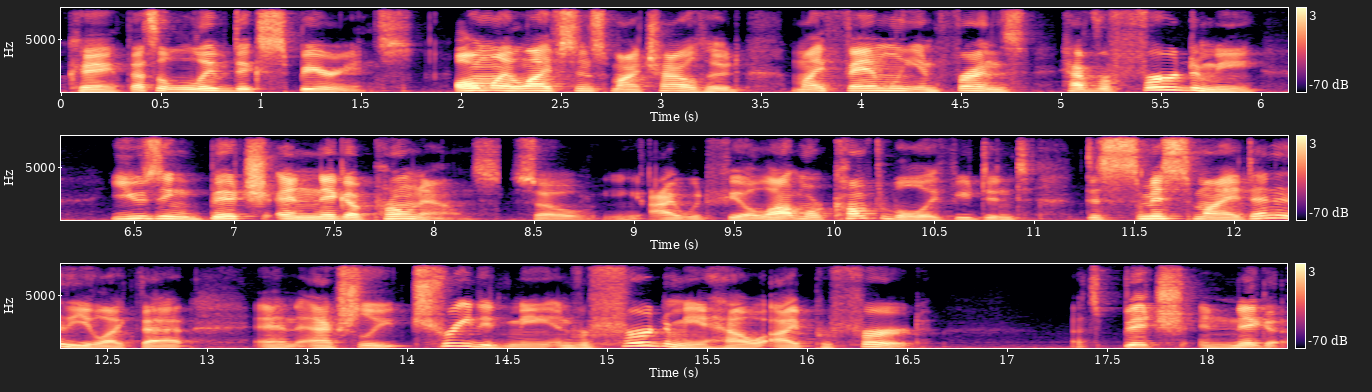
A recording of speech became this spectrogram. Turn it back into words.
okay? That's a lived experience. All my life since my childhood, my family and friends have referred to me using bitch and nigga pronouns. So I would feel a lot more comfortable if you didn't dismiss my identity like that and actually treated me and referred to me how I preferred. That's bitch and nigga.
